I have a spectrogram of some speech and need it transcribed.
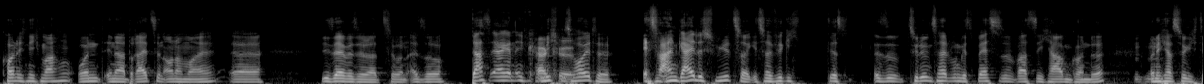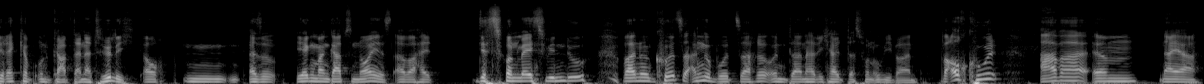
konnte ich nicht machen. Und in der 13 auch nochmal äh, dieselbe Situation. Also das ärgert mich, mich bis heute. Es war ein geiles Spielzeug. Es war wirklich das, also zu dem Zeitpunkt das Beste, was ich haben konnte. Mhm. Und ich habe es wirklich direkt gehabt und gab dann natürlich auch, also irgendwann gab es ein neues, aber halt das von Mace Windu war nur eine kurze Angebotssache und dann hatte ich halt das von Obi-Wan. War auch cool, aber ähm, naja,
